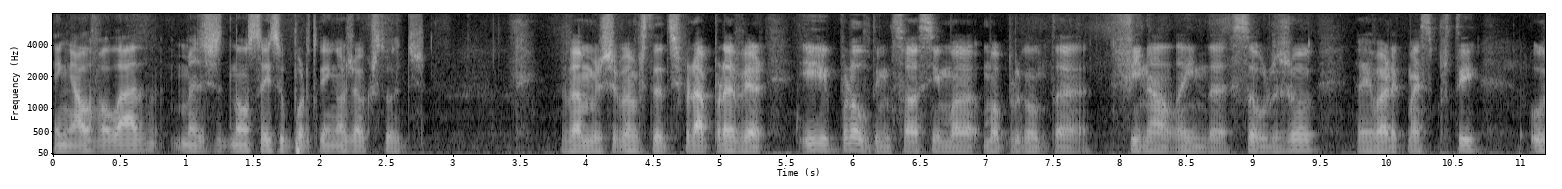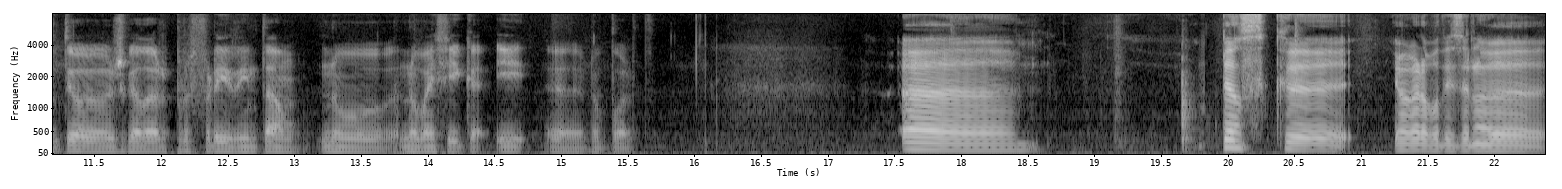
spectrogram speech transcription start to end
em Alvalade, mas não sei se o Porto ganha os jogos todos. Vamos, vamos ter de esperar para ver. E por último, só assim uma, uma pergunta final ainda sobre o jogo. Ribeira, começo por ti. O teu jogador preferido então no, no Benfica e eh, no Porto? Ah, penso que eu agora vou dizer ah,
